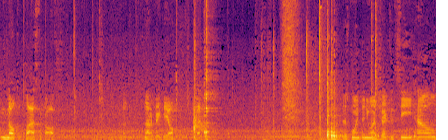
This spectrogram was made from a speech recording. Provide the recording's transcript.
melted plastic off. But not a big deal. But at this point, then you want to check and see how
